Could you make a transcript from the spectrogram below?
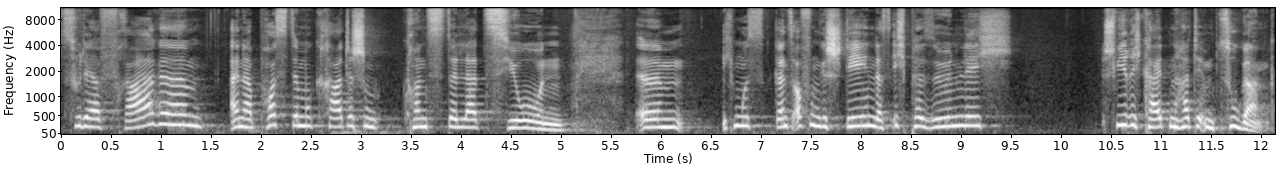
zu der Frage einer postdemokratischen Konstellation. Ähm, ich muss ganz offen gestehen, dass ich persönlich Schwierigkeiten hatte im Zugang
